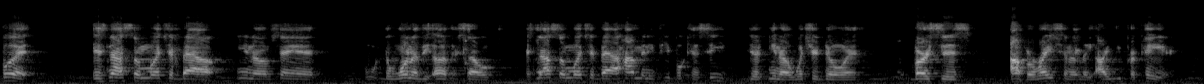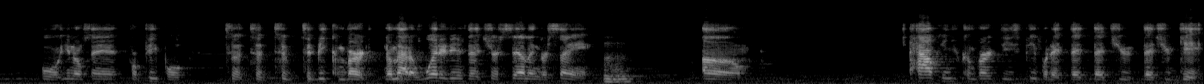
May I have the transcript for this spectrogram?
but it's not so much about you know what I'm saying the one or the other. So it's not so much about how many people can see your, you know what you're doing versus operationally are you prepared for you know what I'm saying for people to, to, to, to be converted, no matter what it is that you're selling or saying. Mm-hmm. Um, how can you convert these people that, that, that you that you get?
